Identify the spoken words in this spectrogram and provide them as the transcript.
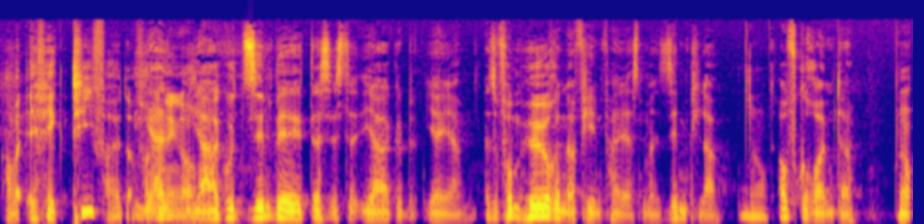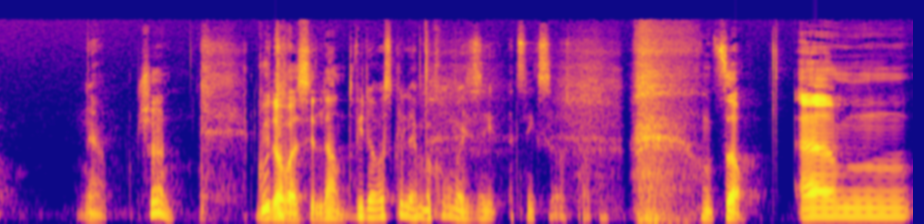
Aber effektiv halt auf Ja, allen Dingen ja, gut, simpel, das ist, ja, gut, ja, ja. Also vom Hören auf jeden Fall erstmal simpler, Ja. aufgeräumter. Ja. Ja. Schön. Gut. Wieder was gelernt. Wieder was gelernt. Mal gucken, was ich als nächstes auspacke. So, ähm,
